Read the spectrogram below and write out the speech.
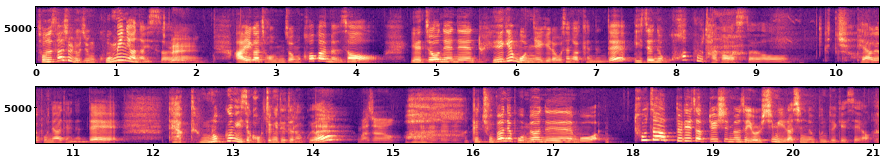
저는 사실 요즘 고민이 하나 있어요. 네. 아이가 점점 커가면서 예전에는 되게 먼 얘기라고 생각했는데 이제는 코앞으로 다가왔어요. 그쵸. 대학을 보내야 되는데 대학 등록금이 이제 걱정이 되더라고요. 네, 맞아요. 아. 네. 이렇게 주변에 보면은 뭐 투잡 뜨리잡 뛰시면서 열심히 일하시는 분들 계세요. 네.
